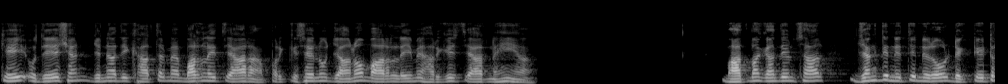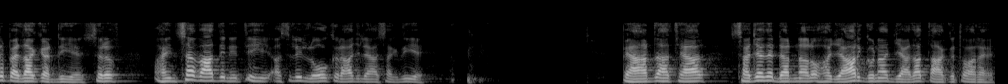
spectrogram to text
ਕਈ ਉਦੇਸ਼ ਹਨ ਜਿਨ੍ਹਾਂ ਦੀ ਖਾਤਰ ਮੈਂ ਮਰਨ ਲਈ ਤਿਆਰ ਹਾਂ, ਪਰ ਕਿਸੇ ਨੂੰ ਜਾਨੋਂ ਮਾਰਨ ਲਈ ਮੈਂ ਹਰਗਿਜ਼ ਤਿਆਰ ਨਹੀਂ ਹਾਂ। ਮਹਾਤਮਾ ਗਾਂਧੀ ਅਨੁਸਾਰ, ਜੰਗ ਦੀ ਨੀਤੀ ਨਿਰੋਲ ਡਿਕਟੇਟਰ ਪੈਦਾ ਕਰਦੀ ਹੈ। ਸਿਰਫ ਅਹਿੰਸਾਵਾਦ ਦੀ ਨੀਤੀ ਹੀ ਅਸਲੀ ਲੋਕ ਰਾਜ ਲਿਆ ਸਕਦੀ ਹੈ। ਪਿਆਰ ਦਾ ਹਥਿਆਰ, ਸਜ਼ਾ ਦੇ ਡਰ ਨਾਲੋਂ ਹਜ਼ਾਰ ਗੁਣਾ ਜ਼ਿਆਦਾ ਤਾਕਤਵਰ ਹੈ।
